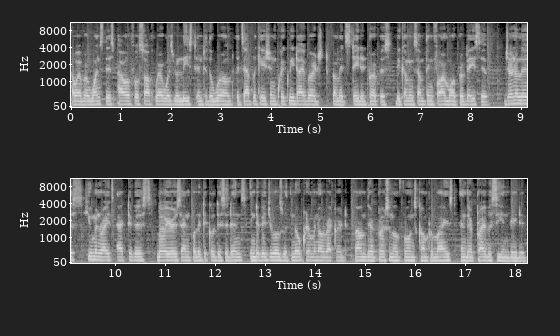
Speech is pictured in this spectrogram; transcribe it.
However, once this powerful software was released into the world, its application quickly diverged from its stated purpose, becoming something far more pervasive. Journalists, human rights activists, lawyers, and political dissidents, individuals with no criminal record, found their personal phones compromised and their privacy invaded.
